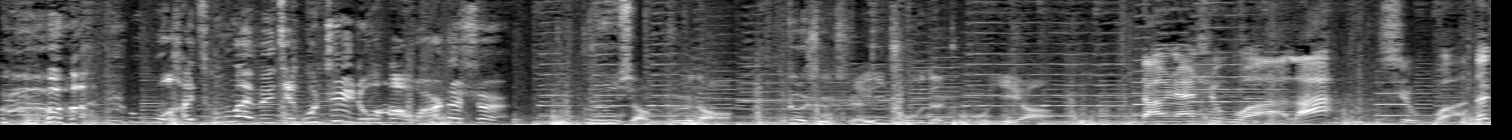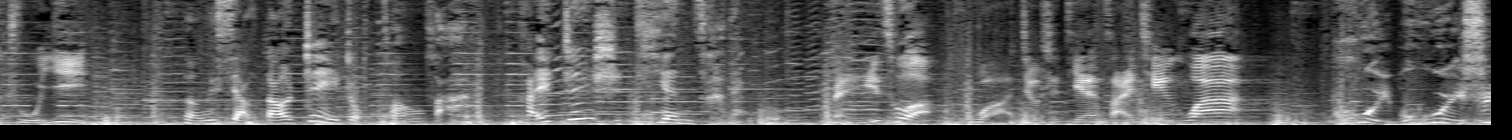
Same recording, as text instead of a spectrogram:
我还从来没见过这种好玩的事儿。真想知道这是谁出的主意啊？当然是我了，是我的主意。能想到这种方法，还真是天才。没错，我就是天才青蛙。会不会是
